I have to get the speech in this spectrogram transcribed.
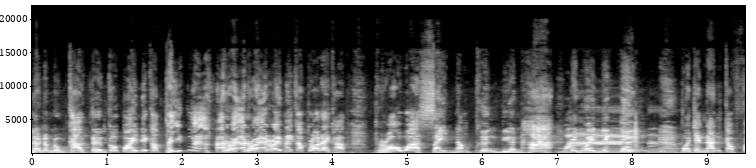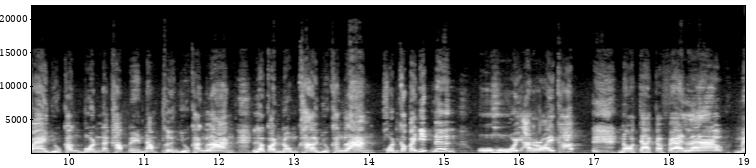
แล้วน้ำนมข้าวเติมเข้าไปเนี่ยครับพยิกนะอร่อยอร่อยอร่อยไหมครับ เพราะอะไรครับ เพราะว่าใส่น้ำผึ้งเดือน5ว้าวไปด้วยนิดนึงอ่าเพราะฉะนั้นกาแฟอยู่ข้างบนนะครับเห็นน้ำผึ้งอยู่ข้างล่างแล้วก็นมข้าวอยู่ข้างล่าง คนเข้าไปนิดนึง โอ้โห อร่อยครับนอกจากกาแฟแล้วเม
